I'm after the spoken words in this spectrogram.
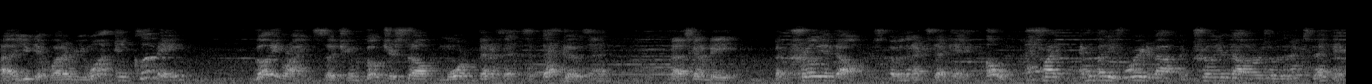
Uh, you get whatever you want, including voting rights, so that you can vote yourself more benefits. If that goes in, that's going to be a trillion dollars over the next decade. Oh, that's right. Everybody's worried about a trillion dollars over the next decade.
